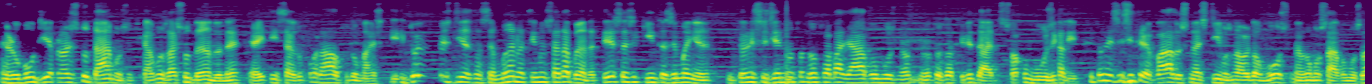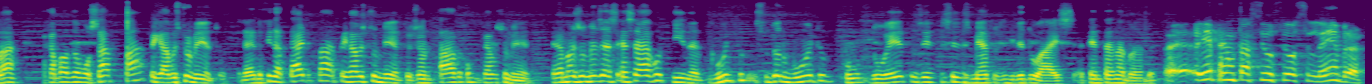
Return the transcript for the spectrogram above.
era um bom dia para nós estudarmos. Ficávamos lá estudando, né? E aí tem ensaio do coral tudo mais. E dois dias na semana tínhamos ensaio da banda, terças e quintas de manhã. Então nesse dia não, não trabalhávamos em outras atividades, só com música ali. Então nesses intervalos que nós tínhamos na hora do almoço, nós almoçávamos lá, acabava de almoçar, pá, pegava o instrumento. Né? No fim da tarde, pá, pegava o instrumento. Jantava, pegava o instrumento. Era mais ou menos essa, essa rotina. Muito, estudando muito com duetos e esses métodos individuais, até entrar na banda. É, eu ia perguntar se o senhor se lembra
